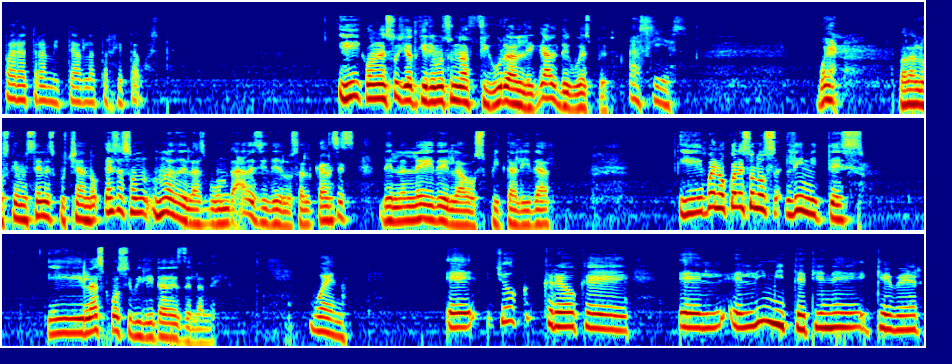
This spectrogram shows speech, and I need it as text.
para tramitar la tarjeta huésped. Y con eso ya adquirimos una figura legal de huésped. Así es. Bueno, para los que me estén escuchando, esas son una de las bondades y de los alcances de la ley de la hospitalidad. Y bueno, ¿cuáles son los límites y las posibilidades de la ley? Bueno, eh, yo creo que el límite tiene que ver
